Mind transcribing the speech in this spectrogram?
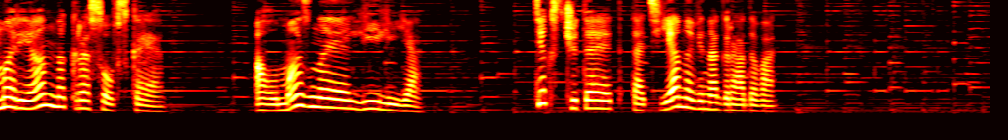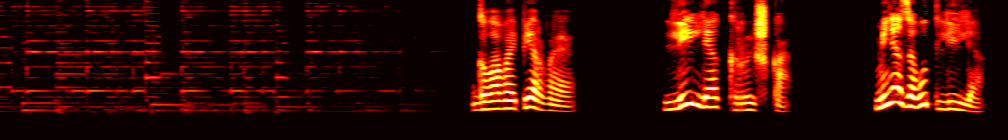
Марианна Красовская. Алмазная лилия. Текст читает Татьяна Виноградова. Глава первая. Лиля Крышка. Меня зовут Лиля,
